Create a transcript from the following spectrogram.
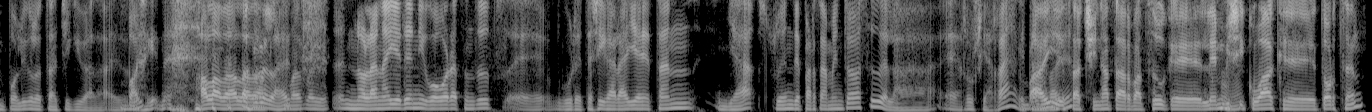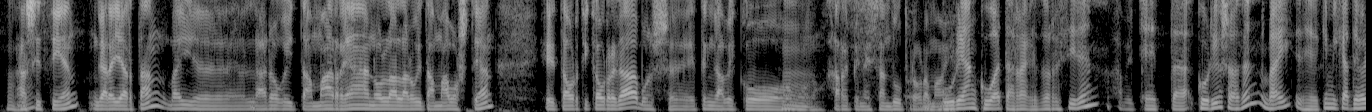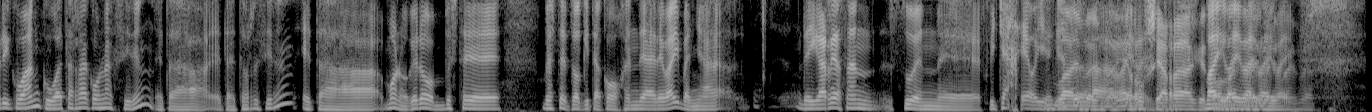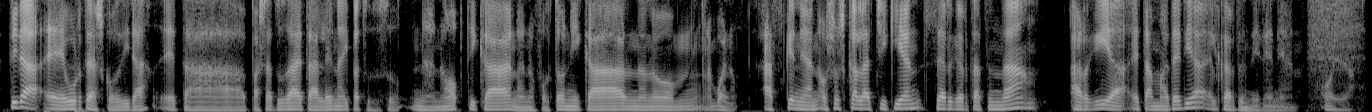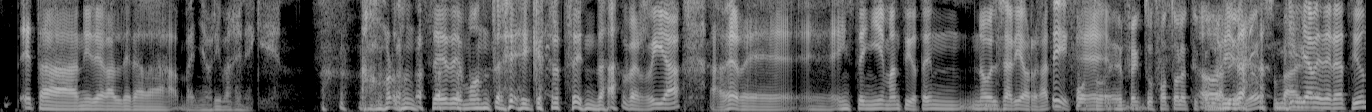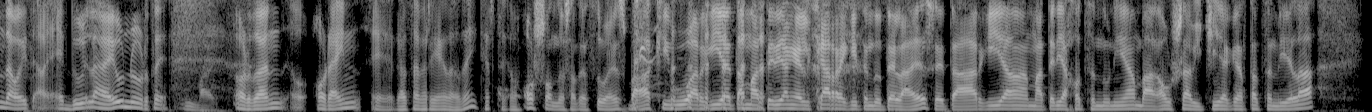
poliglota txiki bada, ez Bai. dakit. Hala da, hala da. Horrela, ez? Bai, bai. Nola nahi ere ni gogoratzen dut e, gure tesi garaietan ja zuen departamentoa zeudela e, Rusiarrak eta Bai, ez? eta txinatar batzuk e, lehenbizikoak e, etortzen, Mhm. hasi ziren, garai hartan, bai, e, laro gehieta marrean, hola laro gehieta mabostean, eta hortik aurrera, pues, etengabeko bueno, jarraipena izan du programa. Gurean kubatarrak etorri ziren eta kuriosoa zen, bai, kimika teorikoan kubatarrak onak ziren eta eta etorri ziren eta bueno, gero beste beste tokitako jendea ere bai, baina deigarria zen zuen e, fitxaje horiek, ez? Bai, bai, Ba, bai, errusiarrak eta bai, hola, bai, bai, bai, bai. Tira, e, urte asko dira, eta pasatu da, eta lehen aipatu duzu. Nanooptika, nanofotonika, nano, bueno, azkenean oso eskala txikian zer gertatzen da argia eta materia elkartzen direnean. Hoi da. Eta nire galdera da, baina hori bagenekien. Orduan, ze de Montre ikertzen da, berria. A ber, e, e, Einsteini eman zioten Nobel saria horregatik. Foto, eh, efektu da, ez? Bai, mila bai. bederatzion da, hogeita- eh, duela eun urte. Bai. Orduan, o- orain, e, gauza berriak daude ikertzeko. Oso ondo esatezu, ez? Ba, akigu argia eta materian elkarra egiten dutela, ez? Eta argia materia jotzen dunean, ba, gauza bitxiak gertatzen diela,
